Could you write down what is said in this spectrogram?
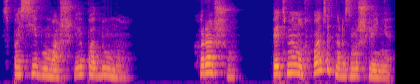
«Спасибо, Маш, я подумаю». «Хорошо. Пять минут хватит на размышления?»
